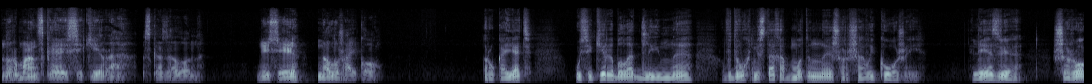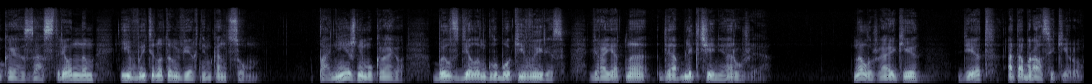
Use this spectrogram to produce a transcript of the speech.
«Нурманская секира», — сказал он. «Неси на лужайку». Рукоять у секиры была длинная, в двух местах обмотанная шершавой кожей. Лезвие широкое с заостренным и вытянутым верхним концом. По нижнему краю был сделан глубокий вырез, вероятно, для облегчения оружия. На лужайке дед отобрал секиру.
